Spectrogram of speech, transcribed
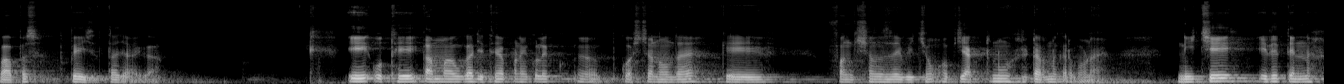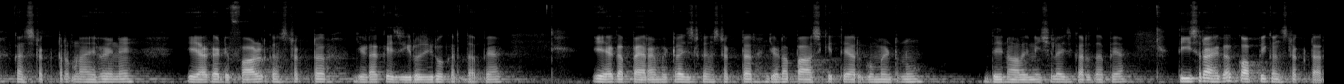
ਵਾਪਸ ਭੇਜ ਦਿੱਤਾ ਜਾਏਗਾ। ਇਹ ਉੱਥੇ ਕੰਮ ਆਊਗਾ, ਜਿੱਥੇ ਆਪਣੇ ਕੋਲੇ ਕੁਐਸਚਨ ਆਉਂਦਾ ਹੈ ਕਿ ਫੰਕਸ਼ਨਸ ਦੇ ਵਿੱਚੋਂ ਆਬਜੈਕਟ ਨੂੰ ਰਿਟਰਨ ਕਰਵਾਉਣਾ ਹੈ। ਨੀਚੇ ਇਹਦੇ ਤਿੰਨ ਕੰਸਟਰਕਟਰ ਬਣਾਏ ਹੋਏ ਨੇ। ਇਹ ਹੈਗਾ ਡਿਫਾਲਟ ਕੰਸਟਰਕਟਰ ਜਿਹੜਾ ਕਿ 0 0 ਕਰਦਾ ਪਿਆ। ਇਹ ਹੈਗਾ ਪੈਰਾਮੀਟਰਾਈਜ਼ਡ ਕੰਸਟਰਕਟਰ ਜਿਹੜਾ ਪਾਸ ਕੀਤੇ ਆਰਗੂਮੈਂਟ ਨੂੰ ਦੇ ਨਾਲ ਇਨੀਸ਼ੀਅਲਾਈਜ਼ ਕਰਦਾ ਪਿਆ। ਤੀਸਰਾ ਹੈਗਾ ਕਾਪੀ ਕੰਸਟਰਕਟਰ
